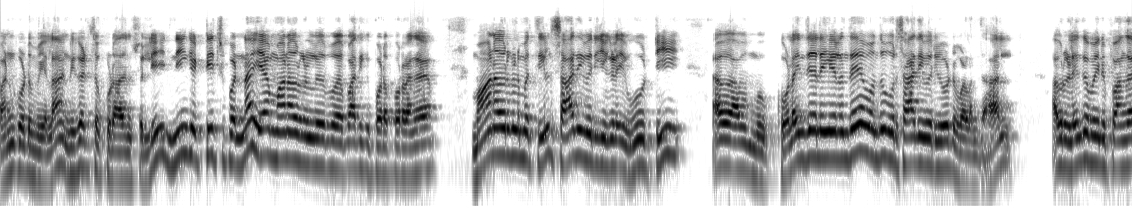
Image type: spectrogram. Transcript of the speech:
வன்கொடுமையெல்லாம் நிகழ்த்தக்கூடாதுன்னு சொல்லி நீங்கள் டீச் பண்ணால் ஏன் மாணவர்கள் பாதிக்கப்பட போகிறாங்க மாணவர்கள் மத்தியில் சாதி வரிகளை ஊட்டி அவங்க குழந்தையிலிருந்தே வந்து ஒரு சாதி வரியோடு வளர்ந்தால் அவர்கள் எங்கே போய் நிற்பாங்க?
